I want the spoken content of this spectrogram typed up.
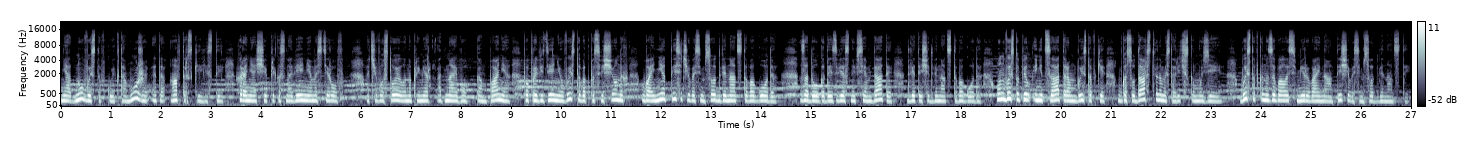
не одну выставку, и к тому же это авторские листы, хранящие прикосновения мастеров, а чего стоила, например, одна его компания по проведению выставок, посвященных войне 1812 года. Задолго до известной всем даты 2012 года он выступил инициатором выставки в Государственном историческом музее музее. Выставка называлась «Мир и война» 1812.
